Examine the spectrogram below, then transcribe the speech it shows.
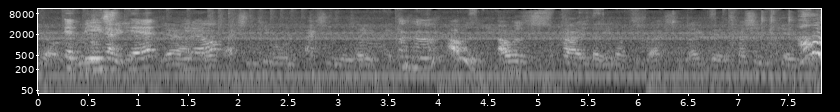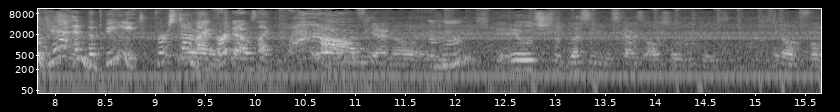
you know, It being a hit, Yeah, you know? Actually, people would actually relate. Mhm. I was, I was surprised that you know people actually liked it, especially the kids. Oh yeah, and the beat. First time I heard it, I was like, Yeah, wow. the piano. Mhm. it, it was just a blessing in disguise also because, you know, from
